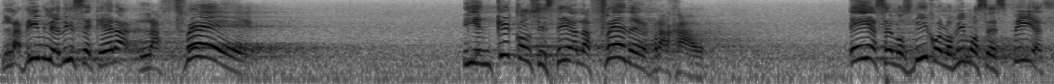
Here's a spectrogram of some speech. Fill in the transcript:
La Biblia dice que era la fe. ¿Y en qué consistía la fe de Rahab? Ella se los dijo a los mismos espías.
